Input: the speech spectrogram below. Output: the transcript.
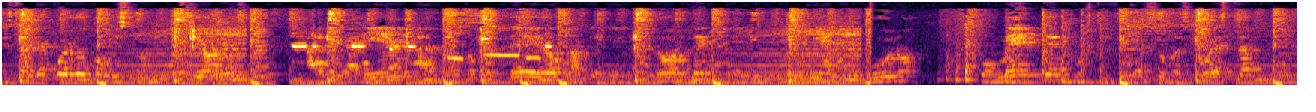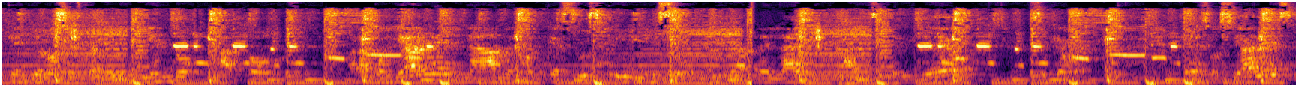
¿están de acuerdo con mis conclusiones? ¿Agregarían algún otro portero? ¿Cambiarían el orden? ¿Eliminarían alguno? Comenten, justifiquen su respuesta, que yo los estaré leyendo nada mejor que suscribirse y darle like a este video. Así que bueno, redes sociales,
